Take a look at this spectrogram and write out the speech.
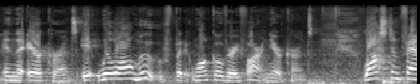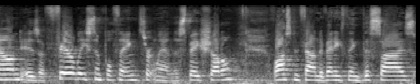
in the air currents. It will all move, but it won't go very far in the air currents. Lost and found is a fairly simple thing, certainly on the space shuttle. Lost and found of anything this size,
